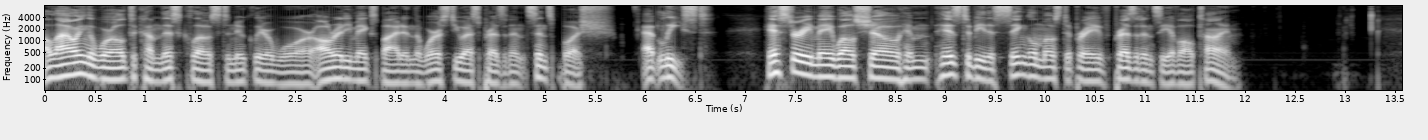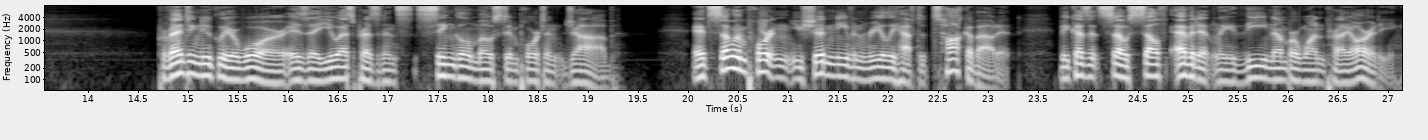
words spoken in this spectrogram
Allowing the world to come this close to nuclear war already makes Biden the worst U.S. president since Bush, at least. History may well show him his to be the single most depraved presidency of all time. Preventing nuclear war is a U.S. president's single most important job. It's so important you shouldn't even really have to talk about it, because it's so self evidently the number one priority.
